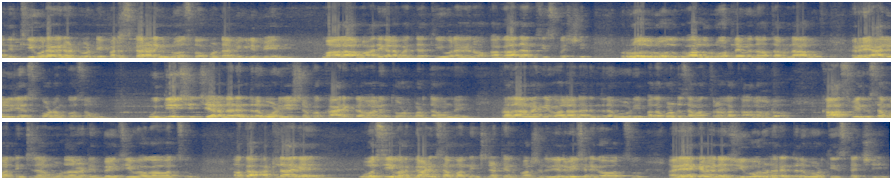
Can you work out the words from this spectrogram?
అది తీవ్రమైనటువంటి పరిష్కారానికి నోసుకోకుండా మిగిలిపోయింది. మాలా మాదిగల మధ్య తీవ్రమైన ఒక అగాధాన్ని తీసుకొచ్చి రోజు రోజుకు వాళ్ళు రోడ్ల మీద ధర్నాలు ర్యాలీలు చేసుకోవడం కోసం ఉద్దేశించి అలా నరేంద్ర మోడీ చేసిన ఒక కార్యక్రమాలే తోడ్పడతా ఉన్నాయి. ప్రధానంగా ఇవాళ నరేంద్ర మోడీ పదకొండు సంవత్సరాల కాలంలో కాశ్మీర్కు సంబంధించిన మూడు వందల డెబ్బై జీవో కావచ్చు ఒక అట్లాగే ఓసీ వర్గానికి సంబంధించిన టెన్ పర్సెంట్ రిజర్వేషన్ కావచ్చు అనేకమైన జీవోలు నరేంద్ర మోడీ తీసుకొచ్చి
